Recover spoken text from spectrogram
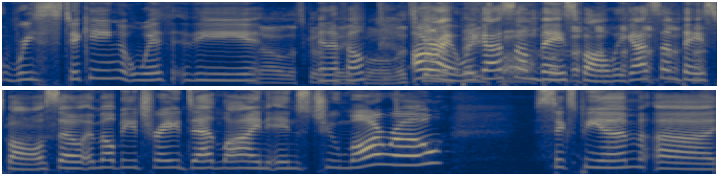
we're sticking with the No, let's go to NFL. baseball. Let's All go right, we got some baseball. We got some baseball. So MLB trade deadline ends tomorrow, 6 p.m. Uh,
